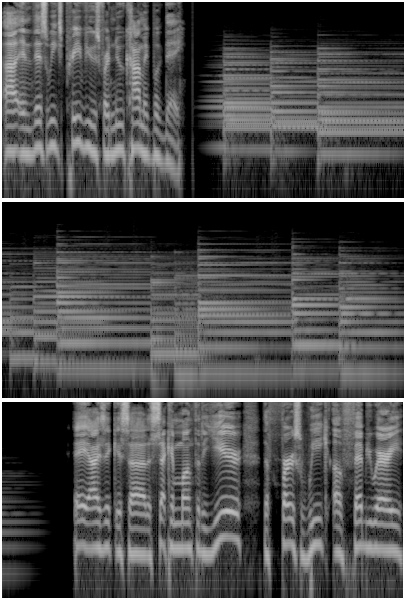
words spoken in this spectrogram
uh, in this week's previews for New Comic Book Day. Hey, Isaac, it's uh, the second month of the year, the first week of February.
